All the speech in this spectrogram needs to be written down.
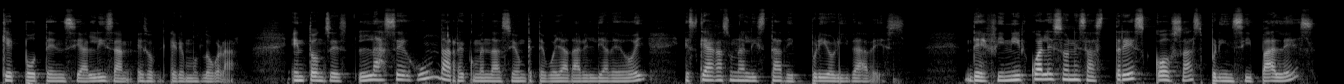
que potencializan eso que queremos lograr. Entonces, la segunda recomendación que te voy a dar el día de hoy es que hagas una lista de prioridades. Definir cuáles son esas tres cosas principales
